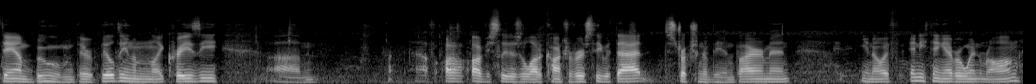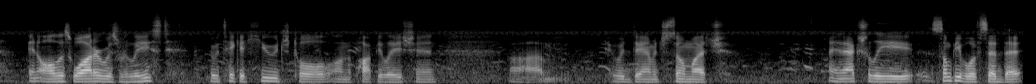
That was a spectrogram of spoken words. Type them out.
dam boom. They're building them like crazy. Um, obviously there's a lot of controversy with that, destruction of the environment. You know, if anything ever went wrong and all this water was released, it would take a huge toll on the population. Um, it would damage so much. And actually, some people have said that,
